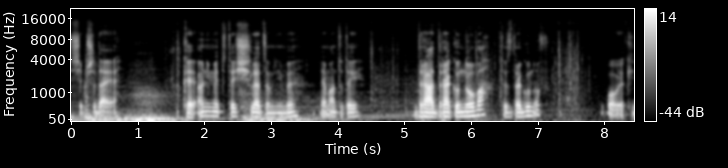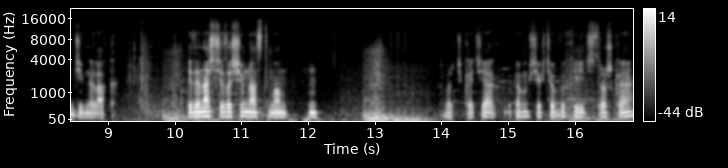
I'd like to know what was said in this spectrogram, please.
Się przydaje. Okej, oni mnie tutaj śledzą niby. Ja mam tutaj Dra Dragonowa, to jest Dragunov. Wow, jaki dziwny lak. 11 z 18 mam. Hm. Dobra, czekajcie, ja, ja bym się chciał wychylić troszkę.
